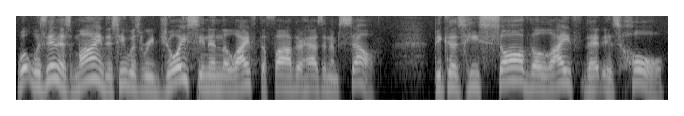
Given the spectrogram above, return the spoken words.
What was in his mind is he was rejoicing in the life the Father has in himself because he saw the life that is whole,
